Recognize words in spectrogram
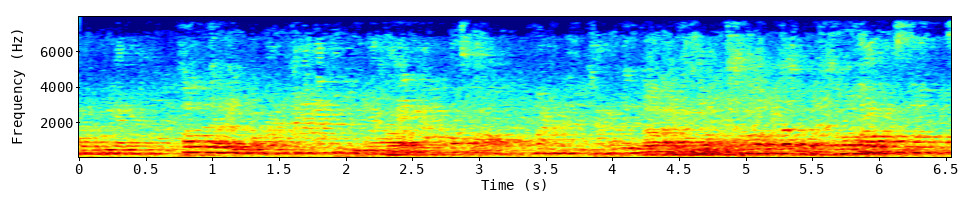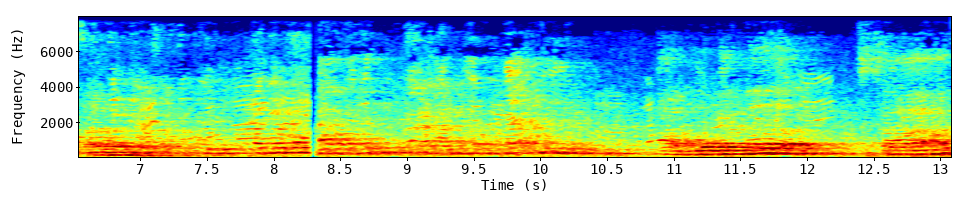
โรงเรียนเพิ่มเติมอีกประมาณ5นาทีแล้วให้ถามข้อสอบมันอีกครั้งหนึ่งสอบสอบสอบสอบสอบสอบนิดหนึ่งสอบนิดหนึ่งตอนนี้เราเอาไปเรื่องการรับเงินคืออ่าโปรแกรมเมอร์สาม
